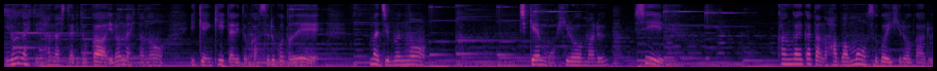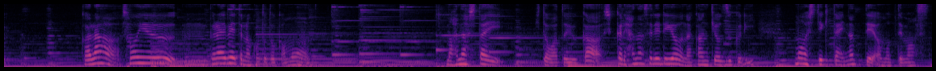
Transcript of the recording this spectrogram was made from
いろんな人に話したりとかいろんな人の意見聞いたりとかすることで、まあ、自分の、知見も広まるし考え方の幅もすごい広がるからそういう、うん、プライベートなこととかも、まあ、話したい人はというかしっかり話せれるような環境づくりもしていきたいなって思ってます。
